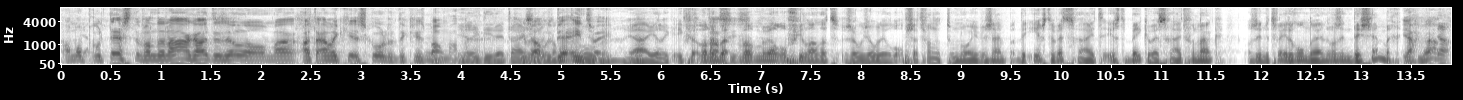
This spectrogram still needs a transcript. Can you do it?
allemaal protesten van Den Haag uit en zo. Maar uiteindelijk eh, scoorde de Chris Bouwman. Heerlijk die details. Geweldig, de te 1-2. horen. Ja, heerlijk. Ik vind, wat, me, Fantastisch. wat me wel opviel aan het sowieso heel de opzet van het toernooi. We zijn de eerste wedstrijd, de eerste bekerwedstrijd van NAC was in de tweede ronde. En dat was in december. Ja, Ja. Ja.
